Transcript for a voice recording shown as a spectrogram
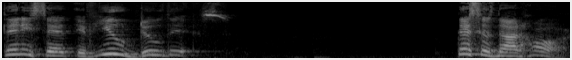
Then he said, If you do this, this is not hard.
